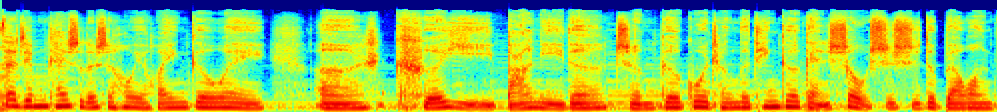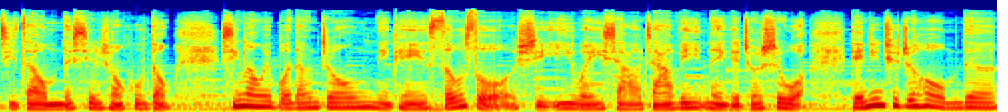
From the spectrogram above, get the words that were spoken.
在节目开始的时候，也欢迎各位，呃，可以把你的整个过程的听歌感受，时时都不要忘记在我们的线上互动。新浪微博当中，你可以搜索“许一微笑加 V”，那个就是我。点进去之后，我们的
